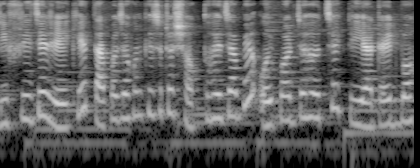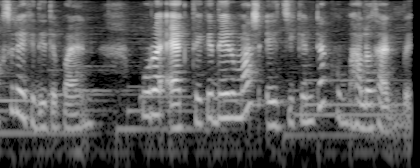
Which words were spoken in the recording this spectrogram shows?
ডিপ ফ্রিজে রেখে তারপর যখন কিছুটা শক্ত হয়ে যাবে, ওই পর্যায়ে হচ্ছে একটি এয়ারটাইট বক্সে রেখে দিতে পারেন। পুরো এক থেকে দেড় মাস এই চিকেনটা খুব ভালো থাকবে।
